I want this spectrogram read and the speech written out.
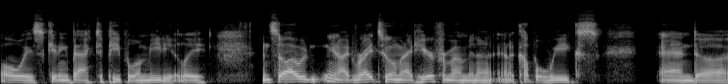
always getting back to people immediately. And so I would you know I'd write to him and I'd hear from him in a in a couple weeks, and uh,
